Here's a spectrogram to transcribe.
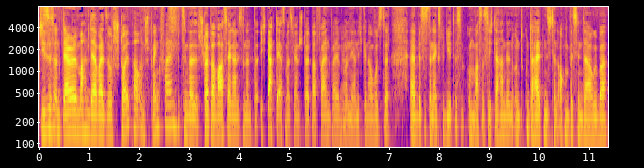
Jesus und Daryl machen derweil so Stolper- und Sprengfallen, beziehungsweise Stolper war es ja gar nicht, sondern ich dachte erstmal, es wären Stolperfallen, weil man ja nicht genau wusste, äh, bis es dann explodiert ist, um was es sich da handelt und unterhalten sich dann auch ein bisschen darüber.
